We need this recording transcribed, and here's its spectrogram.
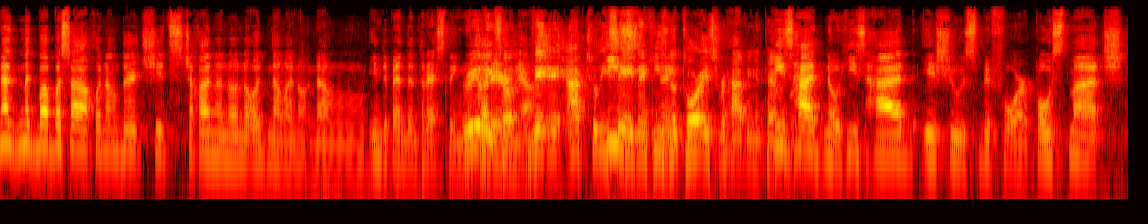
nag nagbabasa ako ng dirt sheets tsaka nanonood ng ano ng independent wrestling Really? career So niya. they actually He's- say that he's notorious for having a temper. He's had no, he's had issues before post match,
